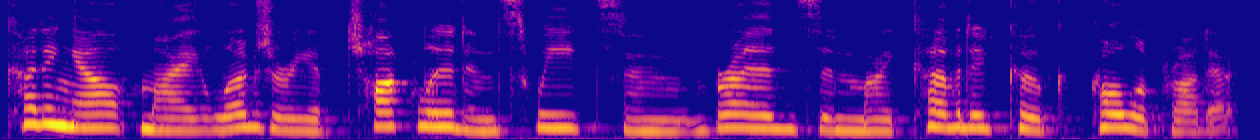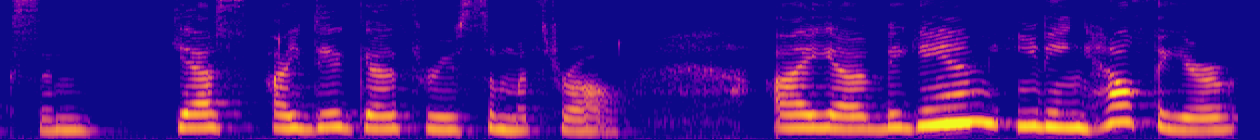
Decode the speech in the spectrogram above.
cutting out my luxury of chocolate and sweets and breads and my coveted Coca Cola products. And yes, I did go through some withdrawal. I uh, began eating healthier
